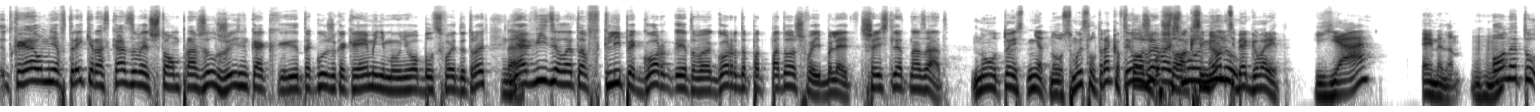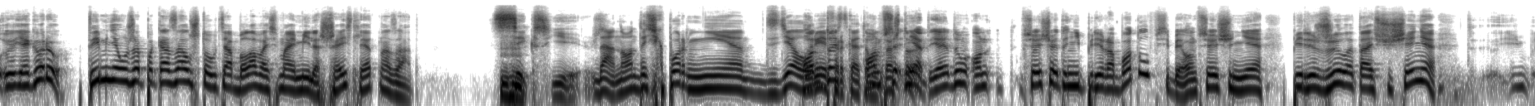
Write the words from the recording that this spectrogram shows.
когда он мне в треке рассказывает, что он прожил жизнь как э, такую же, как и Эминем, и у него был свой Детройт, Да. я видел это в клипе гор, этого города под подошвой, блядь, 6 лет назад. Ну, то есть, нет, ну, смысл трека в Ты том, уже что Оксимирон милю- тебе говорит, я Эминем. Он эту, я говорю, ты мне уже показал, что у тебя была восьмая миля 6 лет назад. Six years. Да, но он до сих пор не сделал Он, рефер есть, к этому. он всё- что- Нет, я думаю, он все еще это не переработал в себе, он все еще не пережил это ощущение.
